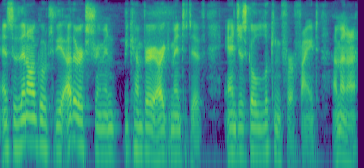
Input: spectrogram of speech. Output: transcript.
And so then I'll go to the other extreme and become very argumentative and just go looking for a fight. I'm going to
